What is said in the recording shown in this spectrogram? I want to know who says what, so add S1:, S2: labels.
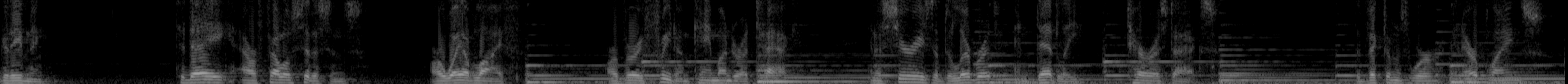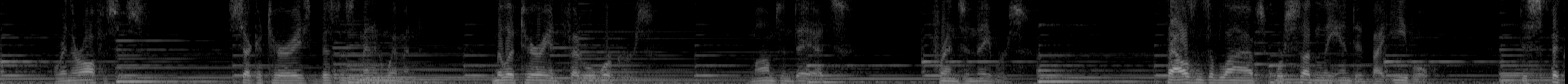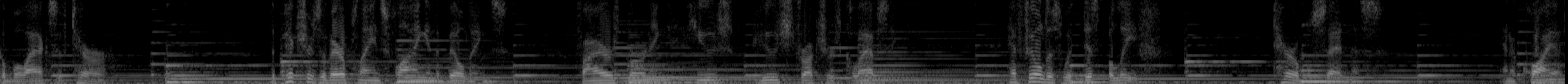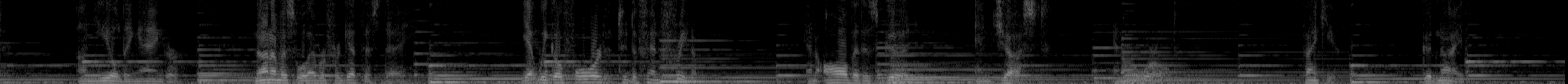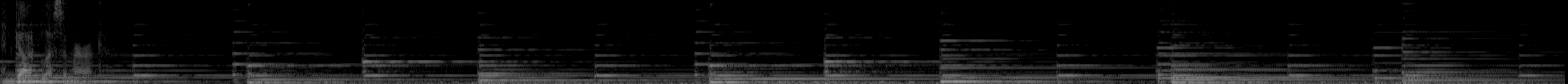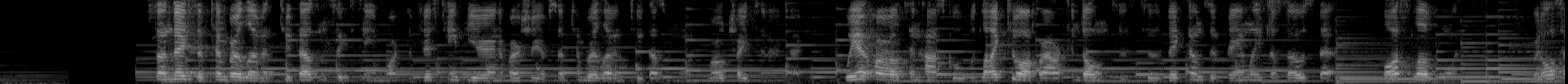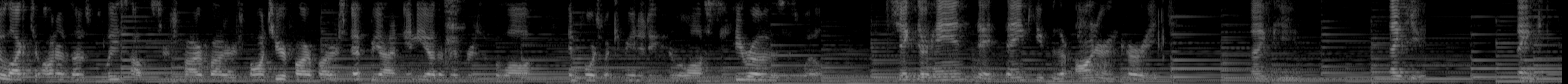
S1: Good evening. Today, our fellow citizens, our way of life, our very freedom came under attack in a series of deliberate and deadly terrorist acts. The victims were in airplanes or in their offices, secretaries, businessmen and women, military and federal workers, moms and dads, friends and neighbors. Thousands of lives were suddenly ended by evil, despicable acts of terror. The pictures of airplanes flying into buildings, fires burning, huge, huge structures collapsing, have filled us with disbelief, terrible sadness, and a quiet, unyielding anger. None of us will ever forget this day. Yet we go forward to defend freedom and all that is good and just in our world. Thank you. Good night. And God bless America.
S2: Sunday, September 11, 2016 marked the 15th year anniversary of September 11, 2001 World Trade Center. We at Harleton High School would like to offer our condolences to the victims and families of those that lost loved ones.
S3: We'd also like to honor those police officers, firefighters, volunteer firefighters, FBI, and any other members of the law enforcement community who were lost heroes as well.
S4: Shake their hands, say thank you for their honor and courage.
S5: Thank you.
S6: Thank you.
S5: Thank you.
